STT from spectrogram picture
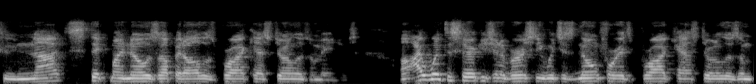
to not stick my nose up at all those broadcast journalism majors. Uh, I went to Syracuse University, which is known for its broadcast journalism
